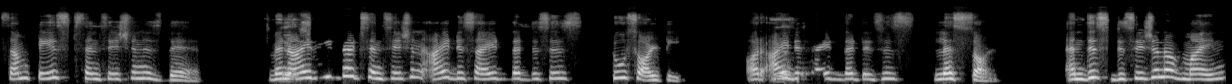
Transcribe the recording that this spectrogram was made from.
some taste sensation is there. When Yes. I read that sensation, I decide that this is too salty, or I decide that this is less salt. And this decision of mine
